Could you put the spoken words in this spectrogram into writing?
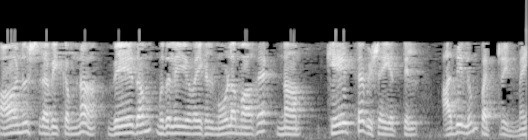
ஆணுஸ்ரவிக்கம்னா வேதம் முதலியவைகள் மூலமாக நாம் கேட்ட விஷயத்தில் அதிலும் பற்றின்மை.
